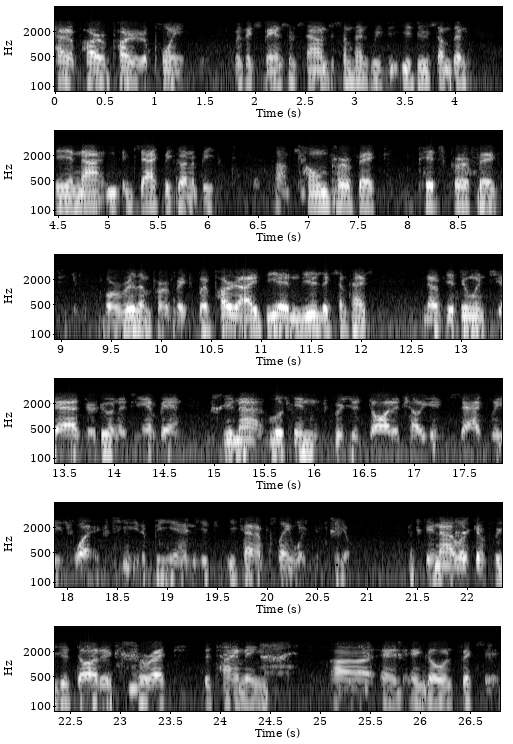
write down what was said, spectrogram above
kind of part part of the point with expansive sound. Is sometimes we you do something, you're not exactly going to be um, tone perfect, pitch perfect, or rhythm perfect. But part of the idea in music sometimes, you know, if you're doing jazz or doing a jam band, you're not looking for your DAW to tell you exactly what key to be in. You you kind of play what you feel. You're not looking for your DAW to correct the timing uh, and and go and fix it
